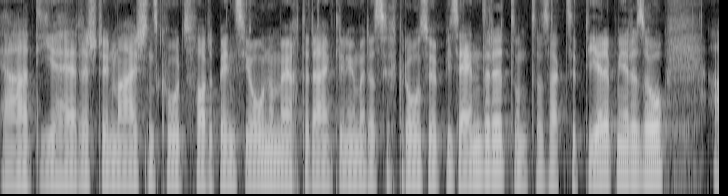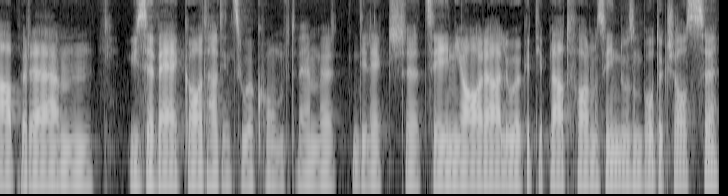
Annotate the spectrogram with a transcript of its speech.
Ja, die Herren stehen meistens kurz vor der Pension und möchten eigentlich nicht mehr, dass sich groß etwas ändert und das akzeptieren wir so. Aber ähm, unser Weg geht halt in Zukunft. Wenn wir die letzten zehn Jahre anschauen, die Plattformen sind aus dem Boden geschossen.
